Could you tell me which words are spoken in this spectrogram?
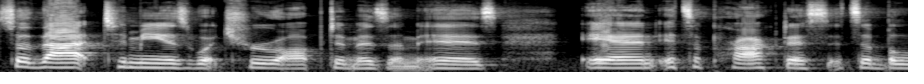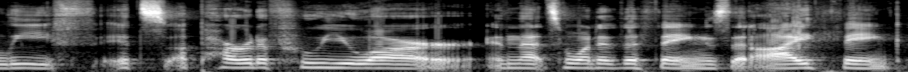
So, that to me is what true optimism is. And it's a practice, it's a belief, it's a part of who you are. And that's one of the things that I think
